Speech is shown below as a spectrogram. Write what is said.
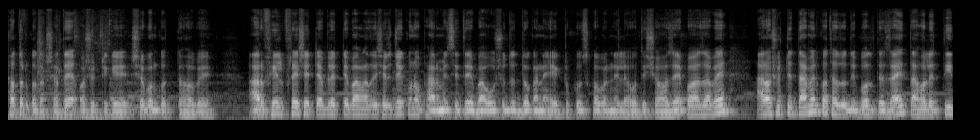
সতর্কতার সাথে ওষুধটিকে সেবন করতে হবে। আর ফিল ফ্রেশ এই ট্যাবলেটটি বাংলাদেশের যে কোনো ফার্মেসিতে বা ওষুধের দোকানে একটু খোঁজখবর নিলে অতি সহজেই পাওয়া যাবে। আর ওষুধটির দামের কথা যদি বলতে যাই, তাহলে তিন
